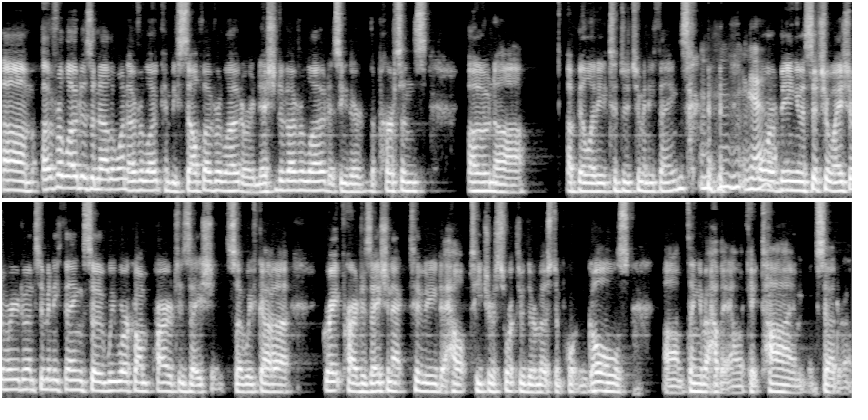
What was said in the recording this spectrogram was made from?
Um, overload is another one. Overload can be self overload or initiative overload. It's either the person's own uh, ability to do too many things mm-hmm, yeah. or being in a situation where you're doing too many things. So we work on prioritization. So we've got a great prioritization activity to help teachers sort through their most important goals, um, thinking about how they allocate time, etc.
